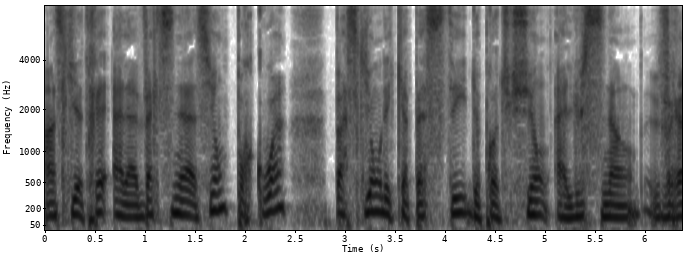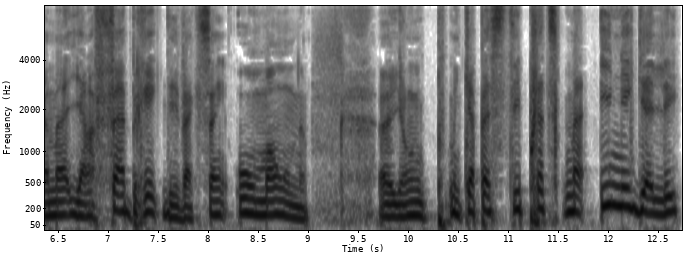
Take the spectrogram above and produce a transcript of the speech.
en ce qui a trait à la vaccination. Pourquoi? Parce qu'ils ont des capacités de production hallucinantes. Vraiment, ils en fabriquent des vaccins au monde. Euh, ils ont une, une capacité pratiquement inégalée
